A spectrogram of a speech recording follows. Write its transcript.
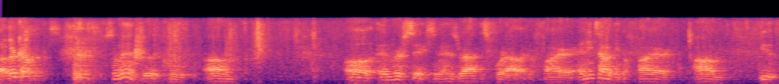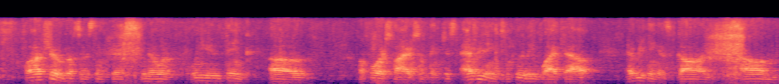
Other comments? So then it's really cool. Um, oh, in verse 6, you know, his wrath is poured out like a fire. Anytime I think of fire, um, you, well, I'm sure most of us think this, you know, when, when you think of a forest fire or something, just everything is completely wiped out. Everything is gone. Um,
